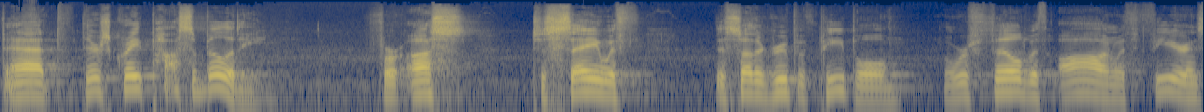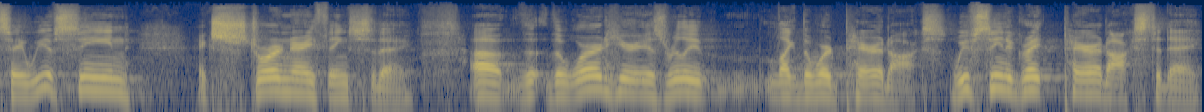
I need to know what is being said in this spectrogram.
that there's great possibility for us to say with this other group of people, we're filled with awe and with fear and say, We have seen extraordinary things today. Uh, the, the word here is really like the word paradox. We've seen a great paradox today,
